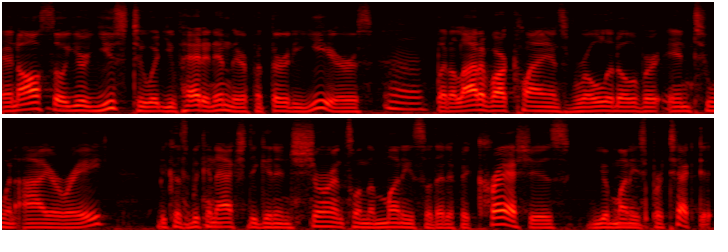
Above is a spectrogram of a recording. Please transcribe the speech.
And also, you're used to it, you've had it in there for 30 years. Mm. But a lot of our clients roll it over into an IRA because we can actually get insurance on the money so that if it crashes, your money's mm-hmm. protected.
